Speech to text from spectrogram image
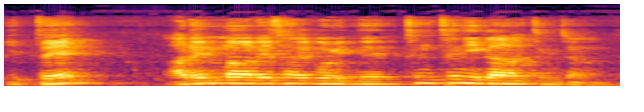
이때 아랫마을에 살고 있는 튼튼이가 등장한다.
